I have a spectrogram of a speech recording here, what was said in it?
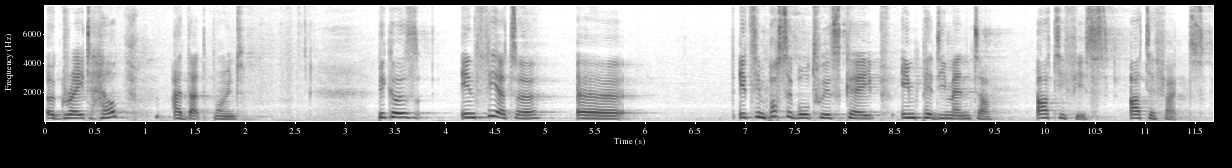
a great help at that point. Because in theatre, uh, it's impossible to escape impedimenta, artifice, artifacts.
